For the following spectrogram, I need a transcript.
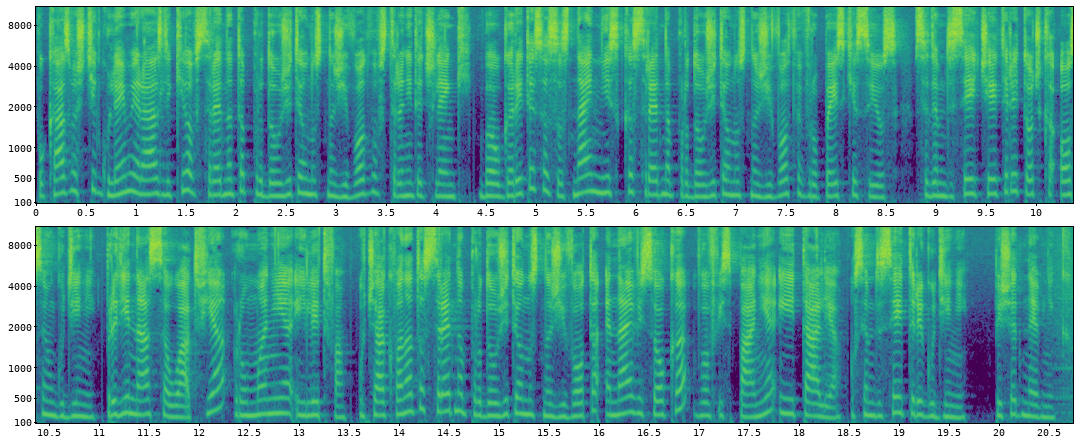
показващи големи разлики в средната продължителност на живот в страните членки. Българите са с най-ниска средна продължителност на живот в Европейския съюз – 74.8 години. Преди нас са Латвия, Румъния и Литва. Очакваната средна продължителност на живота е най-висока в Испания и Италия – 83 години, пише Дневник.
